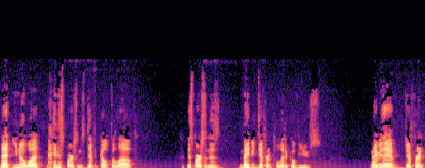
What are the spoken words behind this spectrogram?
that, you know what, man, this person's difficult to love. This person is maybe different political views. Maybe they have different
